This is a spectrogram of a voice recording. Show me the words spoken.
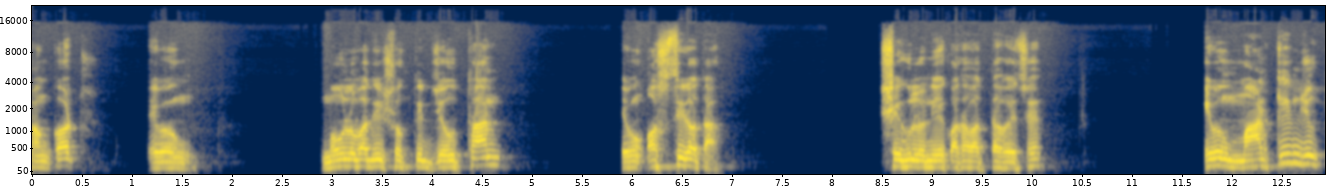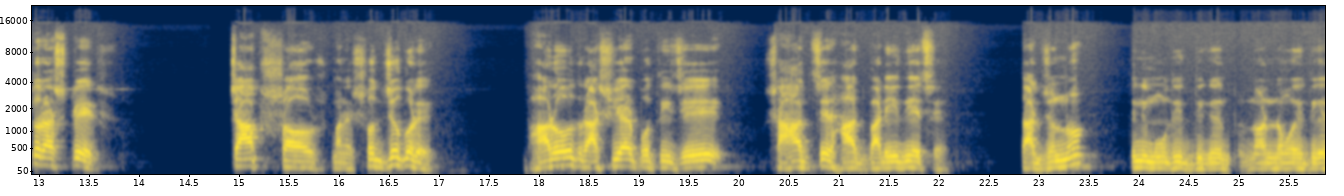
সংকট এবং মৌলবাদী শক্তির যে উত্থান এবং অস্থিরতা, সেগুলো নিয়ে কথাবার্তা হয়েছে এবং মার্কিন যুক্তরাষ্ট্রের চাপ মানে সহ্য করে ভারত রাশিয়ার প্রতি যে সাহায্যের হাত বাড়িয়ে দিয়েছে তার জন্য তিনি মোদির দিকে, নরেন্দ্র মোদীর দিকে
